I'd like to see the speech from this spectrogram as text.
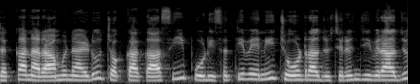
జక్కాన రామునాయుడు చొక్కా కాశీ పూడి సత్యవేణి కోటరాజు చిరంజీవిరాజు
